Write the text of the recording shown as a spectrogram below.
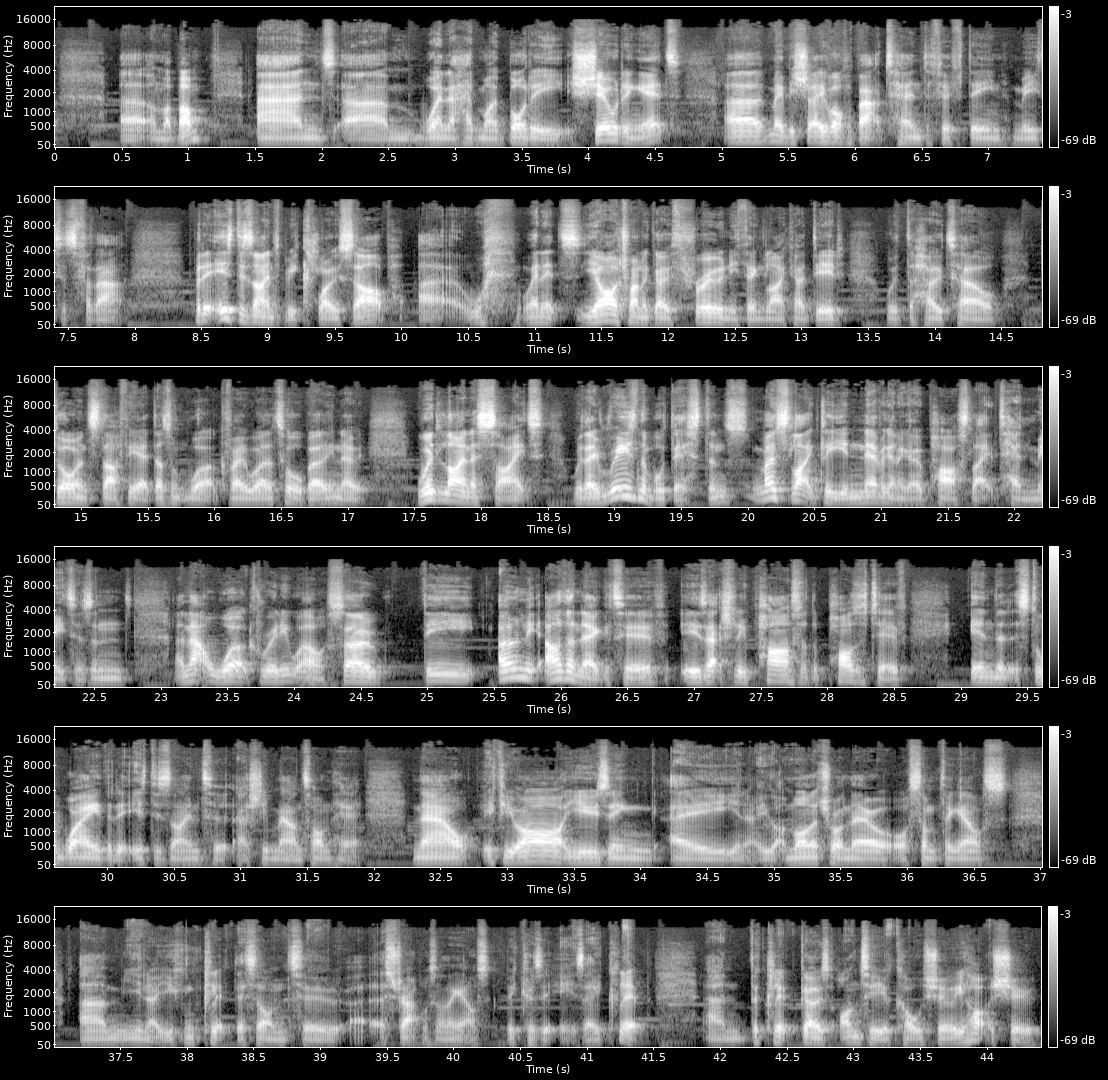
uh, on my bum. And um, when I had my body shielding it, uh, maybe shave off about 10 to 15 meters for that but it is designed to be close up. Uh, when it's you are trying to go through anything like I did with the hotel door and stuff, yeah, it doesn't work very well at all. But you know, with line of sight, with a reasonable distance, most likely you're never going to go past like 10 meters, and and that'll work really well. So the only other negative is actually part of the positive in that it's the way that it is designed to actually mount on here. Now, if you are using a, you know, you've got a monitor on there or, or something else, um, you know, you can clip this onto a strap or something else because it is a clip. And the clip goes onto your cold shoe or your hot shoe.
